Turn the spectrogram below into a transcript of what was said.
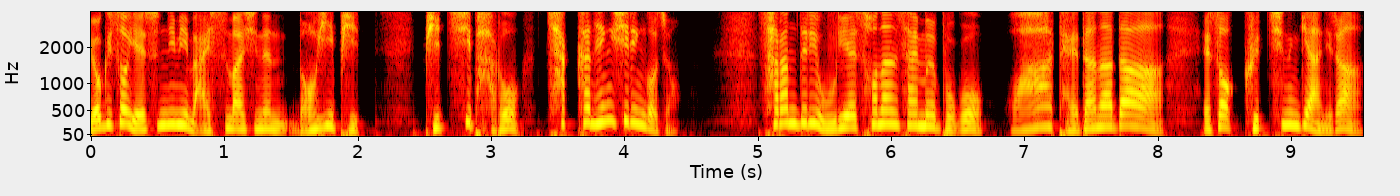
여기서 예수님이 말씀하시는 너희 빛, 빛이 바로 착한 행실인 거죠. 사람들이 우리의 선한 삶을 보고 와 대단하다 에서 그치는 게 아니라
